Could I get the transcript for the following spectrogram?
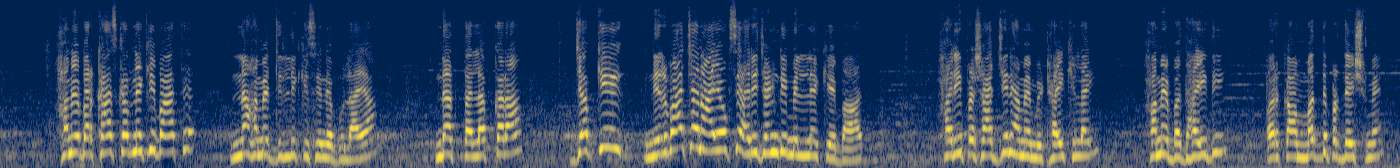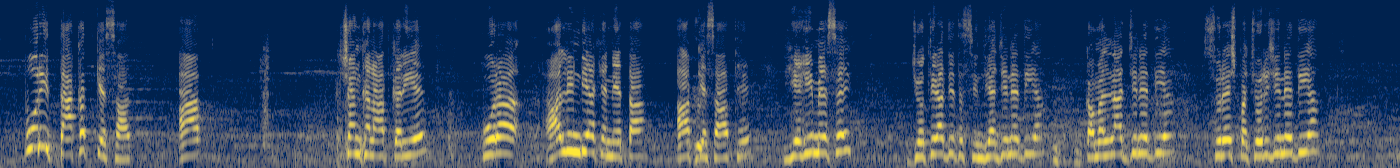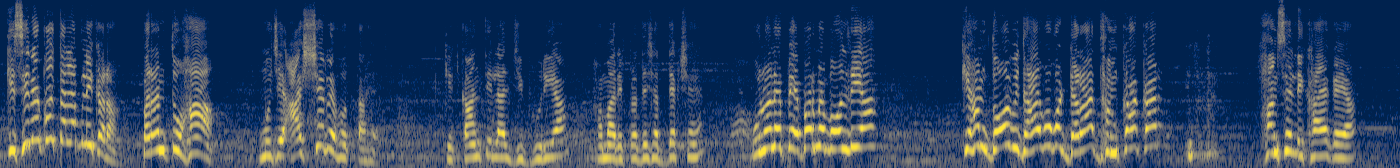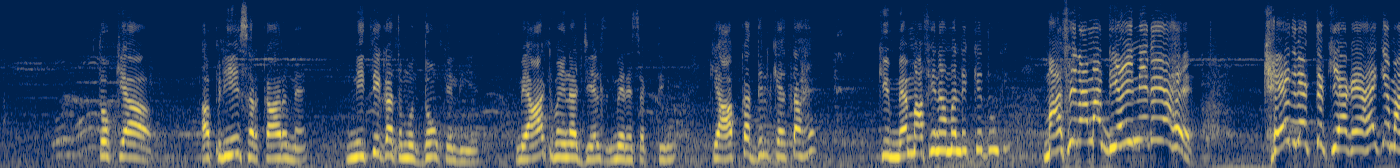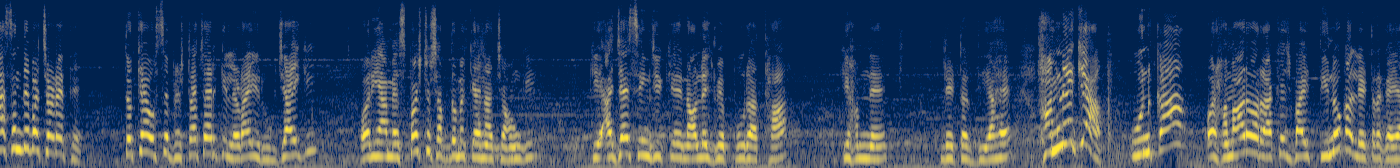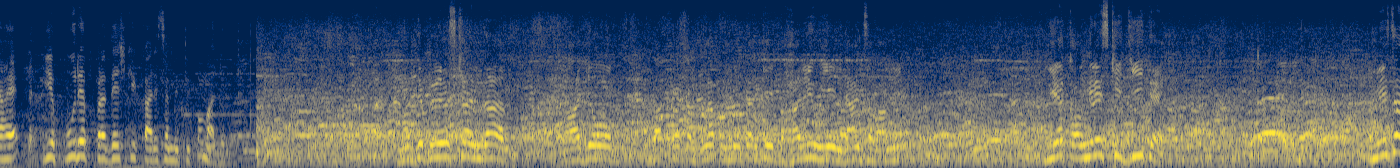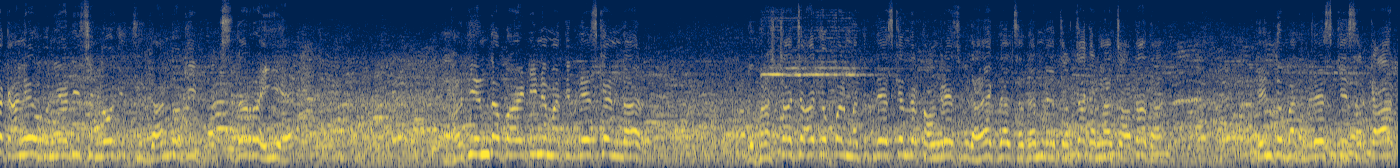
हमें बर्खास्त करने की बात है। न हमें दिल्ली किसी ने बुलाया, न तलब करा। जबकि निर्वाचन आयोग से हरी झंडी मिलने के बाद हरी प्रसाद जी ने हमें मिठाई खिलाई, हमें बधाई दी और कहा, मध्य प्रदेश में पूरी ताकत के साथ आप शंखनाद करिए। पूरा ऑल इंडिया के नेता आपके साथ है। यही मैसेज ज्योतिरादित्य सिंधिया जी ने दिया, कमलनाथ जी ने दिया। सुरेश पचौरी जी ने दिया। किसी ने कोई तलब नहीं करा, परंतु हाँ मुझे आश्चर्य होता है कि कांतिलाल जी भूरिया हमारे प्रदेश अध्यक्ष हैं। उन्होंने पेपर में बोल दिया कि हम दो विधायकों को डरा धमका कर हमसे लिखाया गया। तो क्या अपनी ही सरकार में नीतिगत मुद्दों के लिए मैं आठ महीना जेल में रह सकती हूँ? क्या आपका दिल कहता है कि मैं माफ़ीनामा लिख के दूँगी? माफ़ीनामा दिया ही नहीं गया है। खेद व्यक्त किया गया है कि हम आसंदे पर चढ़े थे। तो क्या उससे भ्रष्टाचार की लड़ाई रुक जाएगी? और यहाँ मैं स्पष्ट शब्दों में कहना चाहूँगी कि अजय सिंह जी के नॉलेज में पूरा था कि हमने लेटर दिया है। हमने क्या? उनका और हमारा और राकेश भाई तीनों का लेटर गया है। ये पूरे प्रदेश की कार्य समिति को मालूम है। मध्य प्रदेश के अंदर आज जो डॉक्टर कल्पना पल्लोकर की बहाली हुई है विधानसभा में, यह कांग्रेस की जीत है। हमेशा कांग्रेस बुनियादी सिद्धांतों की पक्षधर रही है। भारतीय जनता पार्टी ने मध्य प्रदेश के अंदर जो भ्रष्टाचार के ऊपर मध्य प्रदेश के अंदर कांग्रेस विधायक दल सदन में चर्चा करना चाहता था, किंतु मध्य प्रदेश की सरकार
